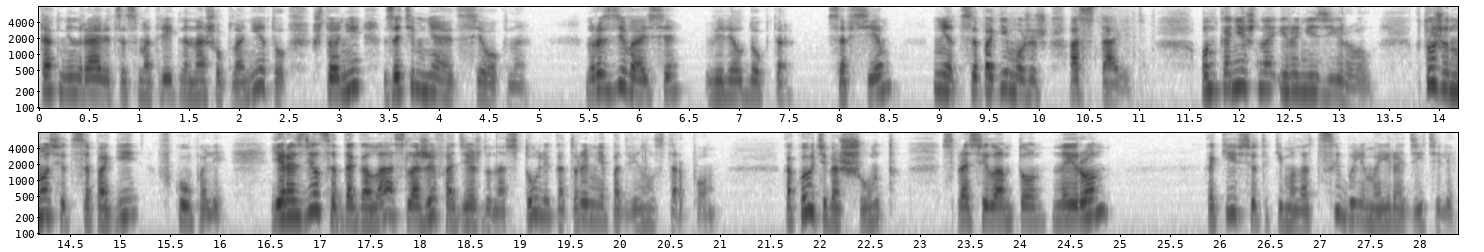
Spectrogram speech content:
так не нравится смотреть на нашу планету что они затемняют все окна. Ну раздевайся велел доктор. Совсем? Нет сапоги можешь оставить он конечно иронизировал. Кто же носит сапоги в куполе. Я разделся догола сложив одежду на стуле который мне подвинул старпом какой у тебя шунт спросил антон нейрон какие все таки молодцы были мои родители.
